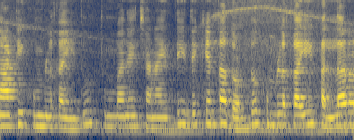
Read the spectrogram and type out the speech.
ನಾಟಿ ಕುಂಬಳಕಾಯಿ ಇದು ತುಂಬಾ ಚೆನ್ನಾಗಿತ್ತು ಇದಕ್ಕಿಂತ ದೊಡ್ಡ ಕುಂಬಳಕಾಯಿ ಕಲ್ಲರ್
